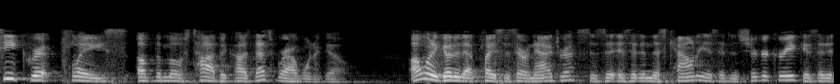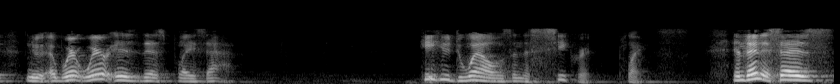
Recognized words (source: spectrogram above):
secret place of the Most High? Because that's where I want to go. I want to go to that place. Is there an address? Is it, is it in this county? Is it in Sugar Creek? Is it where, where is this place at? He who dwells in the secret place. And then it says,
